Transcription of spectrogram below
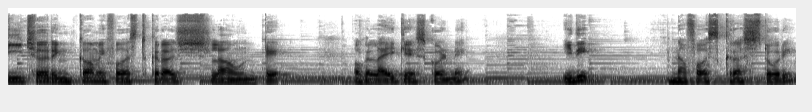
టీచర్ ఇంకా మీ ఫస్ట్ క్రష్లా ఉంటే ఒక లైక్ వేసుకోండి. ఇది నా ఫస్ట్ క్రష్ స్టోరీ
